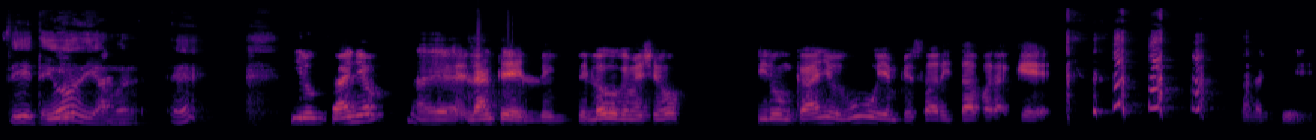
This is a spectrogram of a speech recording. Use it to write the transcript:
Sí, te Sí, odia, ah. ¿Eh? Tiro un caño, delante del, loco que me llevó. Tiro un caño y uy, empezó a gritar para qué. Para qué.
